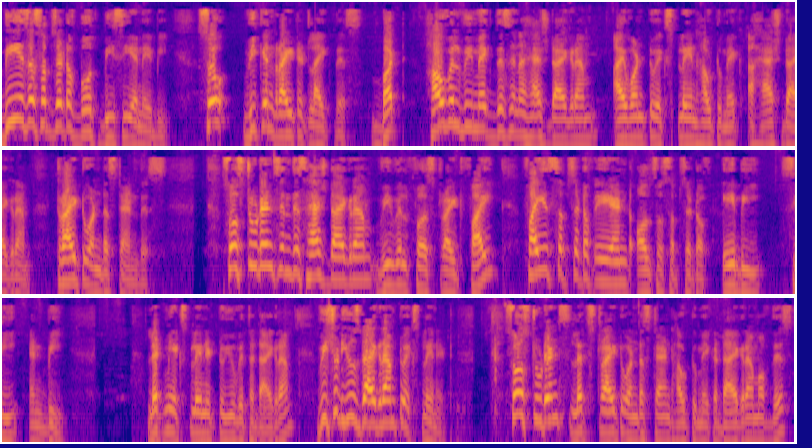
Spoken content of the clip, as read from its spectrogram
B is a subset of both BC and AB. So we can write it like this. But how will we make this in a Hasse diagram? I want to explain how to make a Hasse diagram. Try to understand this. So students in this Hasse diagram, we will first write phi. Phi is subset of A and also subset of A, B, C and B. Let me explain it to you with a diagram. We should use diagram to explain it. So students, let's try to understand how to make a diagram of this.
